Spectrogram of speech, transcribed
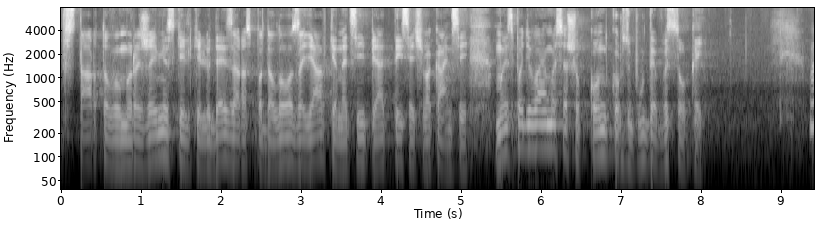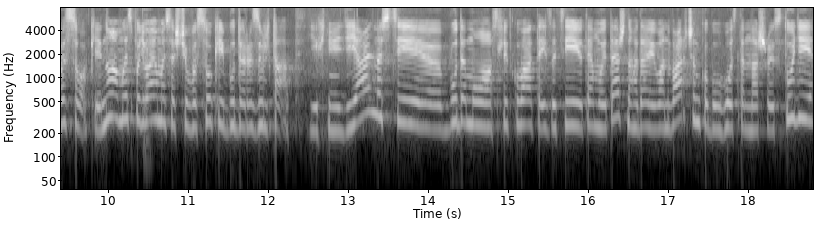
в стартовому режимі, скільки людей зараз подало заявки на ці 5 тисяч вакансій. Ми сподіваємося, що конкурс буде високий. Високий. Ну а ми сподіваємося, що високий буде результат їхньої діяльності. Будемо слідкувати і за цією темою. Теж нагадаю, Іван Варченко був гостем нашої студії.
